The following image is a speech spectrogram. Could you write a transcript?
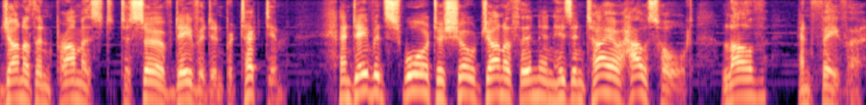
Jonathan promised to serve David and protect him, and David swore to show Jonathan and his entire household love and favor.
